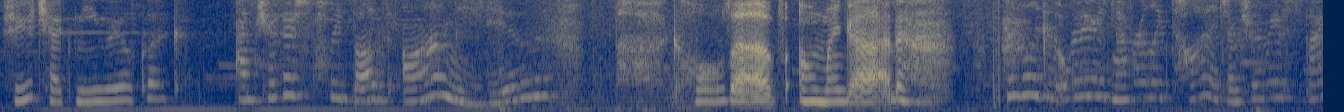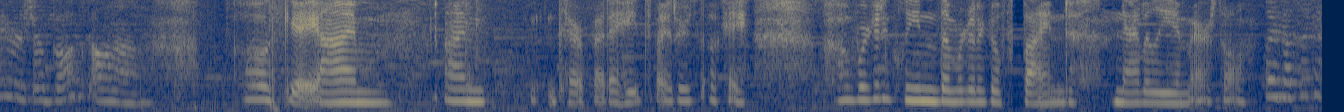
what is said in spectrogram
Should you check me real quick? I'm sure there's probably bugs on me, dude. Fuck, hold up. Oh my god. Probably because over there is never like touch. I'm sure we have spiders or bugs on us. Okay, I'm I'm terrified. I hate spiders. Okay. Uh, we're gonna clean, then we're gonna go find Natalie and Marisol. Wait, that's like a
